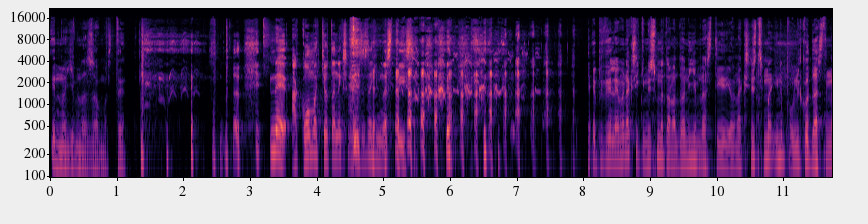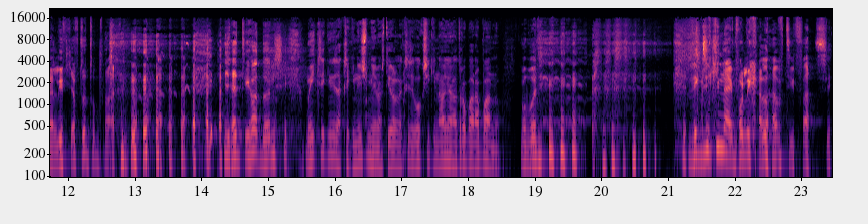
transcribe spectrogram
Ενώ γυμναζόμαστε. ναι, ακόμα και όταν έχεις αποφασίσει να γυμναστείς. Επειδή λέμε να ξεκινήσουμε με τον Αντώνη γυμναστήριο, να ξέρεις είναι πολύ κοντά στην αλήθεια αυτό το πράγμα. Γιατί ο Αντώνης μου έχει ξεκινήσει να ξεκινήσουμε γυμναστήριο, αλλά να ξέρεις, εγώ ξεκινάω για να τρώω παραπάνω. Οπότε. Δεν ξεκινάει πολύ καλά αυτή η φάση.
